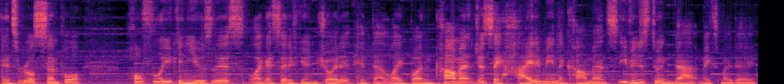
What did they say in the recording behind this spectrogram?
It's real simple. Hopefully you can use this. Like I said, if you enjoyed it, hit that like button. Comment, just say hi to me in the comments. Even just doing that makes my day.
